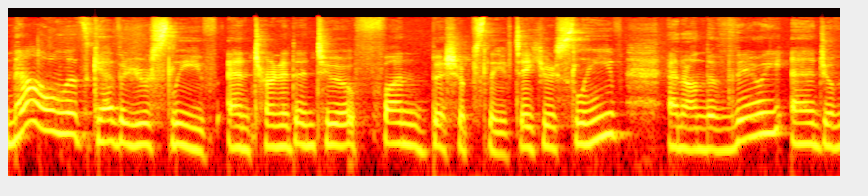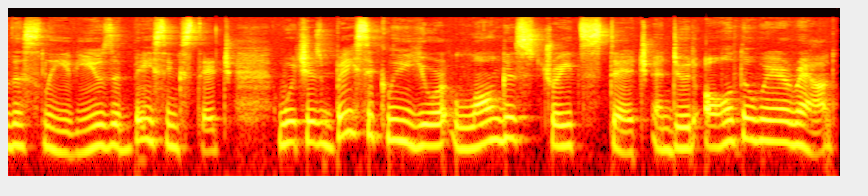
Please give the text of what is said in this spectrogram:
Now let's gather your sleeve and turn it into a fun bishop sleeve. Take your sleeve and on the very edge of the sleeve use a basting stitch which is basically your longest straight stitch and do it all the way around.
